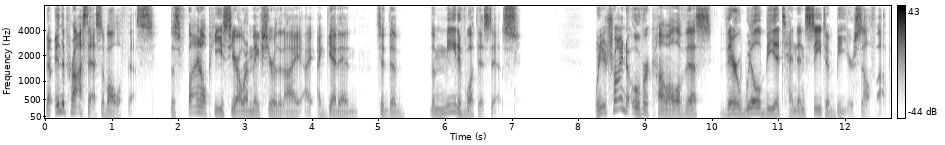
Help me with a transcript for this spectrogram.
Now, in the process of all of this, this final piece here, I want to make sure that I, I, I get into the, the meat of what this is. When you're trying to overcome all of this, there will be a tendency to beat yourself up.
